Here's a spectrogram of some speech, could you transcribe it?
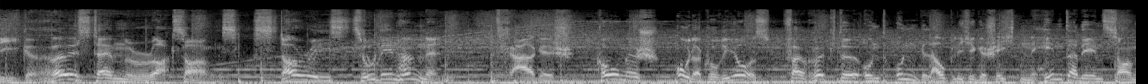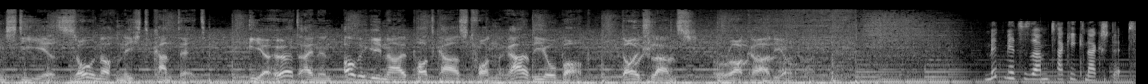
Die größten Rocksongs. Stories zu den Hymnen. Tragisch, komisch oder kurios. Verrückte und unglaubliche Geschichten hinter den Songs, die ihr so noch nicht kanntet. Ihr hört einen Original-Podcast von Radio Bob, Deutschlands Rockradio. Mit mir zusammen Taki Knackstedt.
